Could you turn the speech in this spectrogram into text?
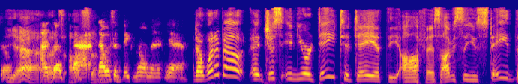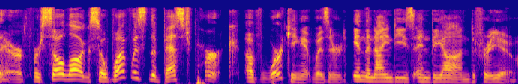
So yeah, I thought that, awesome. that was a big moment. Yeah. Now, what about uh, just in your day to day at the office? Obviously, you stayed there for so long. So, what was the best perk of working at Wizard in the 90s and beyond for you?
